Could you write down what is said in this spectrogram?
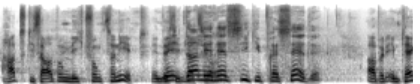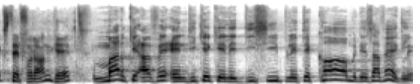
hat die Salbung nicht funktioniert in der Mais dans les Situation? récits qui précèdent, Aber im Text, der vorangeht, Marc avait indiqué que les disciples étaient comme des aveugles.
